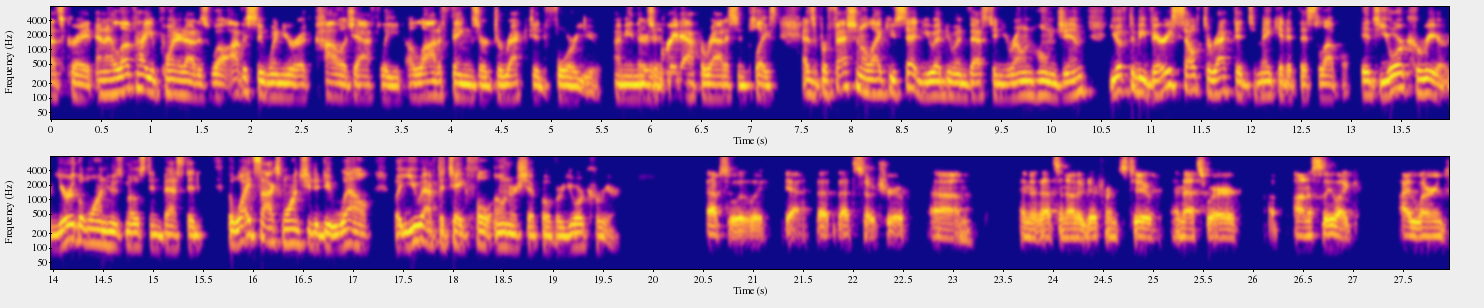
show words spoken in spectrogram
That's great. And I love how you pointed out as well. Obviously, when you're a college athlete, a lot of things are directed for you. I mean, there's a mm-hmm. great apparatus in place. As a professional, like you said, you had to invest in your own home gym. You have to be very self directed to make it at this level. It's your career. You're the one who's most invested. The White Sox want you to do well, but you have to take full ownership over your career. Absolutely. Yeah, that, that's so true. Um, and that's another difference too. And that's where, honestly, like, I learned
